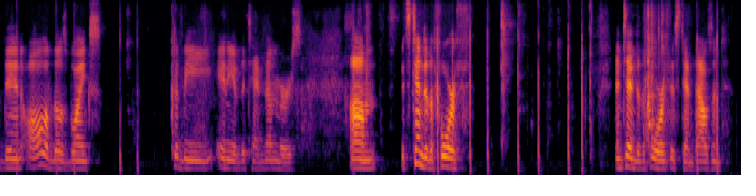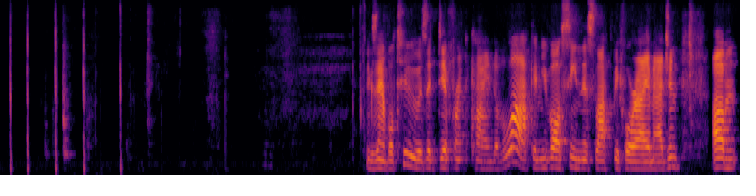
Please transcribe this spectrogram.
then all of those blanks could be any of the 10 numbers. Um, it's 10 to the fourth and 10 to the fourth is 10,000. Example two is a different kind of lock, and you've all seen this lock before, I imagine. Um,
